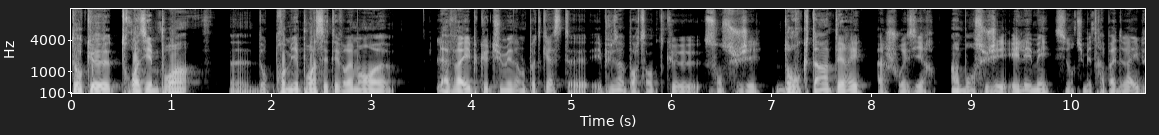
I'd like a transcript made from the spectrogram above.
Donc, euh, troisième point. Euh, donc, premier point, c'était vraiment la vibe que tu mets dans le podcast est plus importante que son sujet. Donc, tu as intérêt à choisir un bon sujet et l'aimer, sinon tu mettras pas de vibe.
